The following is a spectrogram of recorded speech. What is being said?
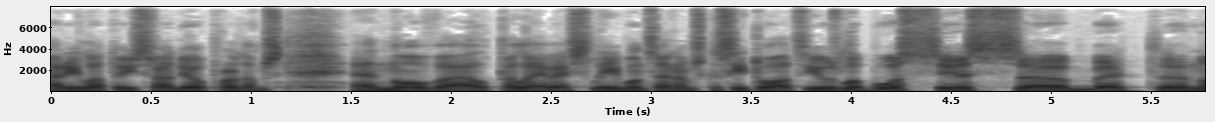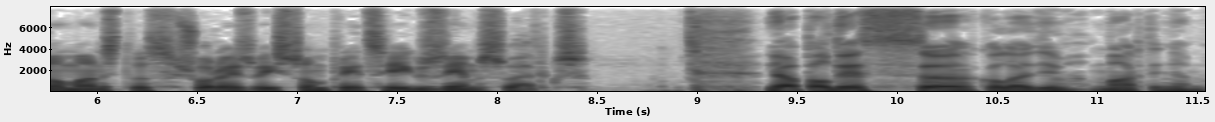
arī Latvijas radio, protams, novēl Pelē veselību un cerams, ka situācija uzlabosies, bet no manis tas šoreiz viss un priecīgus Ziemassvētkus. Jā, paldies kolēģim Mārtiņam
